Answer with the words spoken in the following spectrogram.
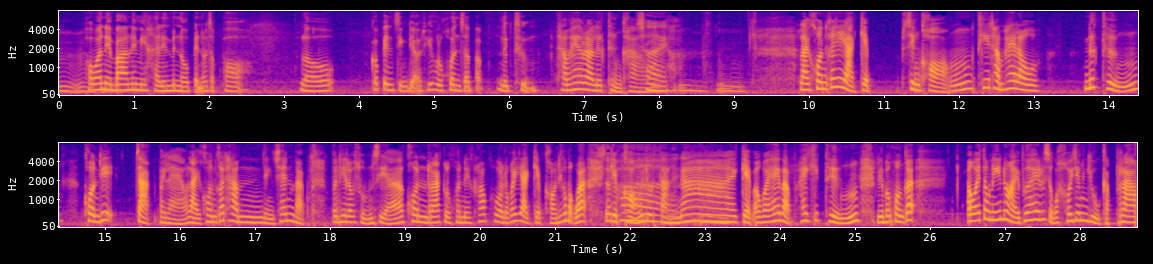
อืมอเพราะว่าในบ้านไม่มีใครเล่นเป็นโนเป็นนอกจากพ่อ แล้วก็เป็นสิ่งเดียวที่ทุกคนจะแบบนึกถึง ทำให้เราลึกถึงเขาใช่ค่ะหลายคนก็จะอยากเก็บสิ่งของที่ทำให้เรานึกถึงคนที่จากไปแล้ว หลายคนก็ทำอย่างเช่นแบบบางทีเราสูญเสียคนรักหรือคนในครอบครัวเราก็อยากเก็บของที่เขาบอกว่าเสื้อผ้าเก็บของไว้ดูต่างหน้า เก็บเอาไว้ให้แบบให้คิดถึง หรือบางคนก็เอาไว้ตรงนี้หน่อยเพื่อให้รู้สึกว่าเขายังอยู่กับเรา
